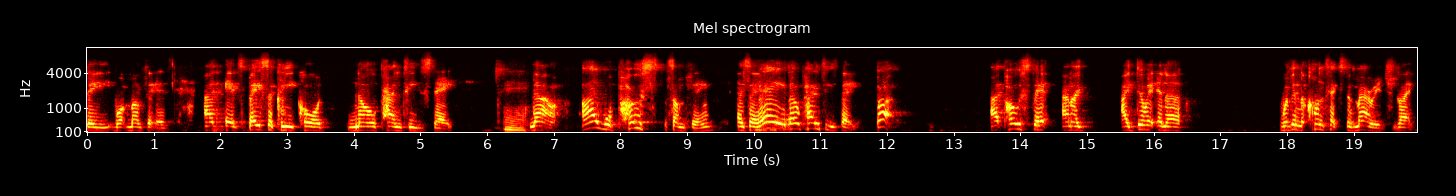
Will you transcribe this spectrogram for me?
day, what month it is, and it's basically called No Panties Day. Mm. Now, I will post something and say, "Hey, No Panties Day," but I post it and I I do it in a within the context of marriage. Like,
